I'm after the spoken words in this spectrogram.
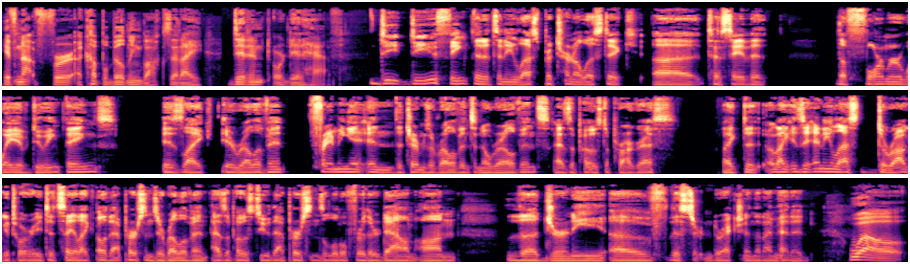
if not for a couple building blocks that I didn't or did have. Do do you think that it's any less paternalistic uh to say that the former way of doing things is like irrelevant, framing it in the terms of relevance and no relevance as opposed to progress? Like the like is it any less derogatory to say like oh that person's irrelevant as opposed to that person's a little further down on the journey of this certain direction that I'm headed? Well,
